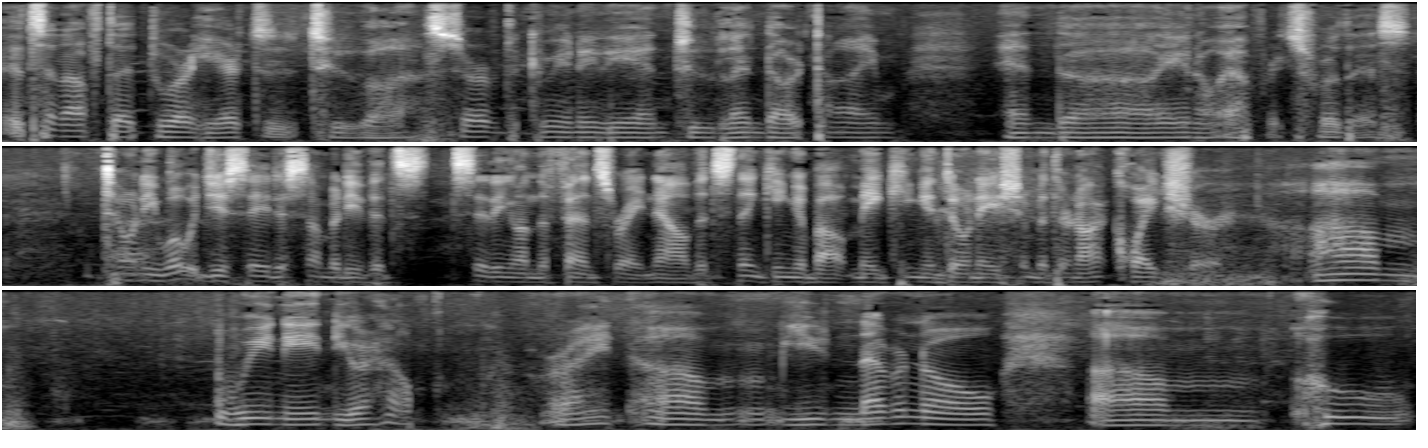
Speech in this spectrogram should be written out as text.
it's enough that we're here to to uh, serve the community and to lend our time and uh, you know efforts for this. Tony, what would you say to somebody that's sitting on the fence right now that's thinking about making a donation but they're not quite sure? Um, we need your help, right? Um, you never know um, who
